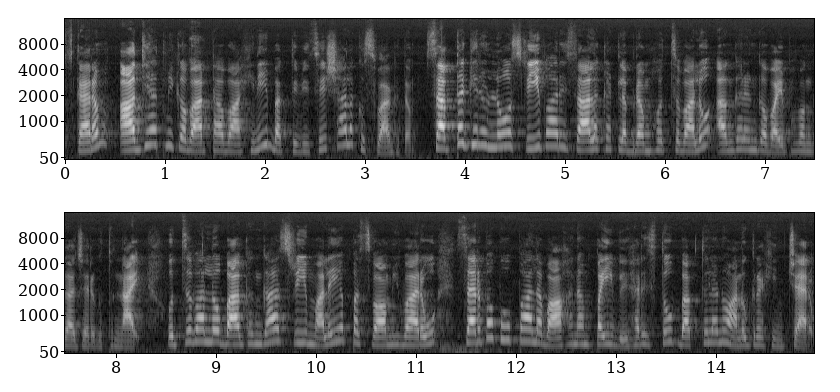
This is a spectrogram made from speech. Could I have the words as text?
నమస్కారం. ఆధ్యాత్మిక వార్తావాహిని భక్తి విశేషాలకు స్వాగతం. సప్తగిరుల్లో శ్రీవారి సాలకట్ల బ్రహ్మోత్సవాలు అంగరంగ వైభవంగా జరుగుతున్నాయి. ఉత్సవాల్లో భాగంగా శ్రీ మలయప్ప స్వామివారు సర్వభూపాల వాహనంపై విహరిస్తూ భక్తులను అనుగ్రహించారు.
